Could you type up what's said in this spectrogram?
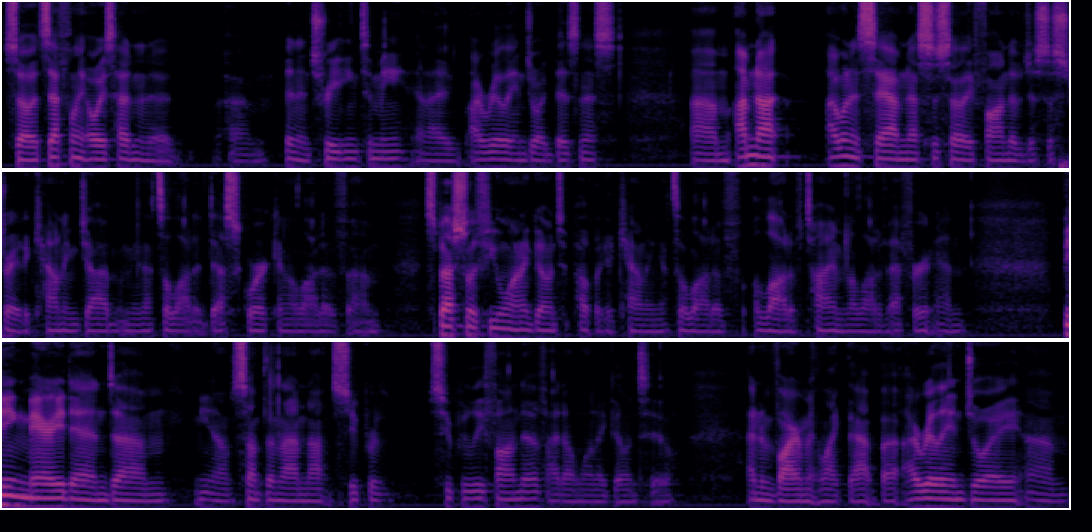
so it's definitely always had an, um, been intriguing to me, and I I really enjoy business. Um, I'm not. I wouldn't say I'm necessarily fond of just a straight accounting job. I mean, that's a lot of desk work and a lot of, um, especially if you want to go into public accounting, it's a lot of a lot of time and a lot of effort. And being married and um, you know something that I'm not super superly fond of. I don't want to go into an environment like that, but I really enjoy um,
